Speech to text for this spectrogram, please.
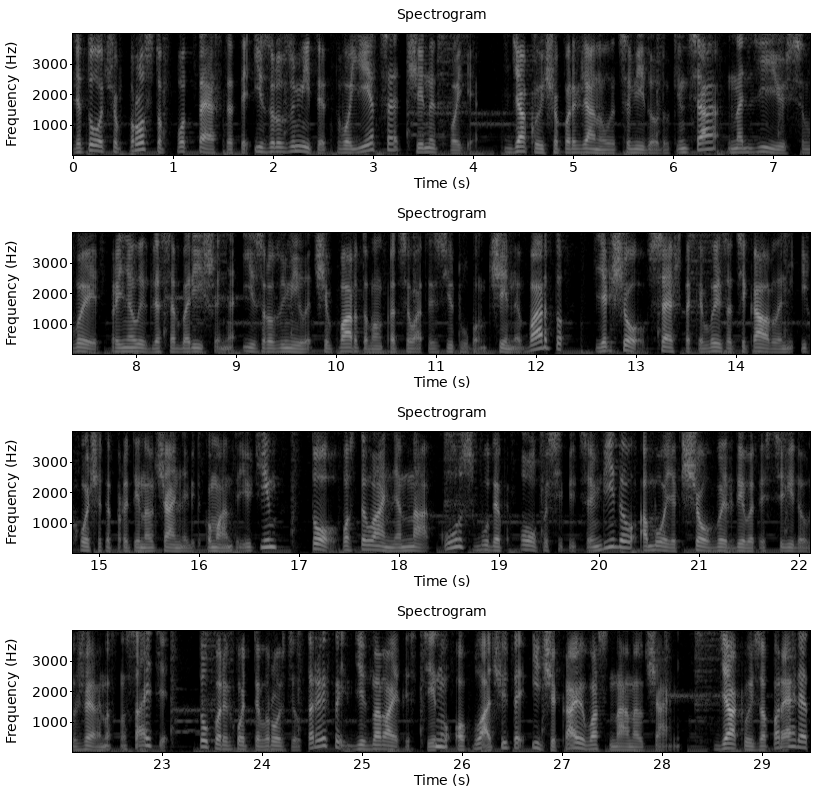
для того, щоб просто потестити і зрозуміти, твоє це чи не твоє. Дякую, що переглянули це відео до кінця. Надіюсь, ви прийняли для себе рішення і зрозуміли, чи варто вам працювати з Ютубом, чи не варто. Якщо все ж таки ви зацікавлені і хочете пройти навчання від команди UTIM, то посилання на курс буде в описі під цим відео. Або якщо ви дивитесь це відео вже у нас на сайті, то переходьте в розділ тарифи, дізнавайтесь ціну, оплачуйте і чекаю вас на навчання. Дякую за перегляд,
